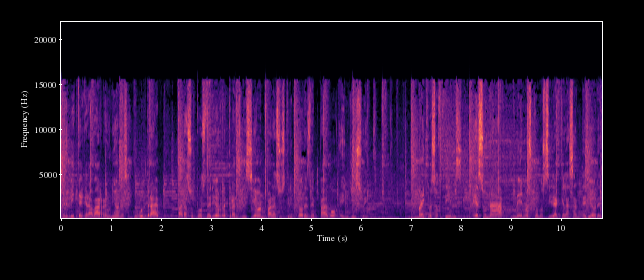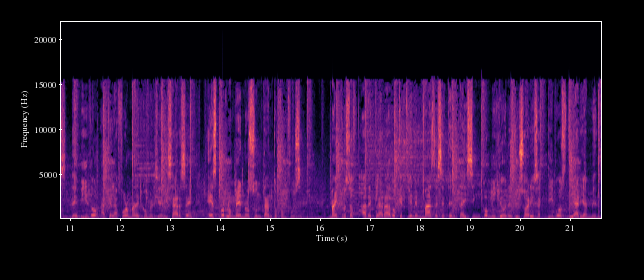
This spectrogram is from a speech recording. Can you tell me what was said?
Permite grabar reuniones en Google Drive para su posterior retransmisión para suscriptores de pago en G Suite. Microsoft Teams es una app menos conocida que las anteriores, debido a que la forma de comercializarse es por lo menos un tanto confusa. Microsoft ha declarado que tiene más de 75 millones de usuarios activos diariamente,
